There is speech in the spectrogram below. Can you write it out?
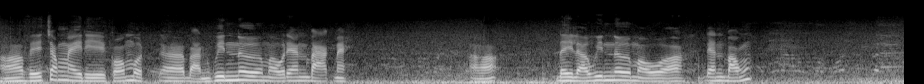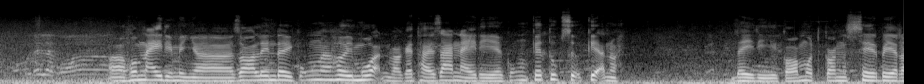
À, Vế trong này thì có một à, bản Winner màu đen bạc này. Đó Đây là Winner màu à, đen bóng. À, Hôm nay thì mình à, do lên đây cũng hơi muộn Và cái thời gian này thì cũng kết thúc sự kiện rồi. Đây thì có một con CBR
